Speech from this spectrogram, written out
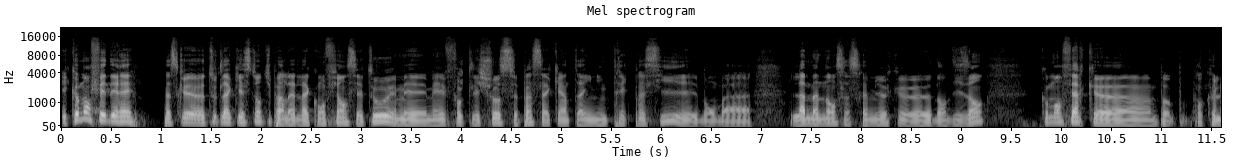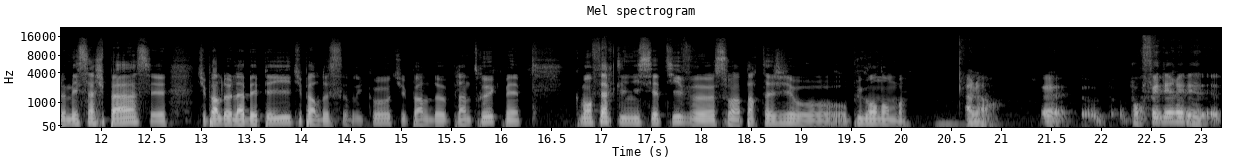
Et comment fédérer? Parce que toute la question, tu parlais de la confiance et tout, mais il faut que les choses se passent avec un timing très précis. Et bon, bah, là maintenant, ça serait mieux que dans 10 ans. Comment faire pour, que le message passe? Tu parles de la BPI, tu parles de Cédrico, tu parles de plein de trucs, mais comment faire que l'initiative euh, soit partagée au, plus grand nombre? Alors, euh, pour fédérer,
